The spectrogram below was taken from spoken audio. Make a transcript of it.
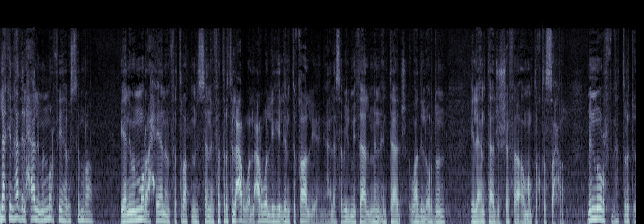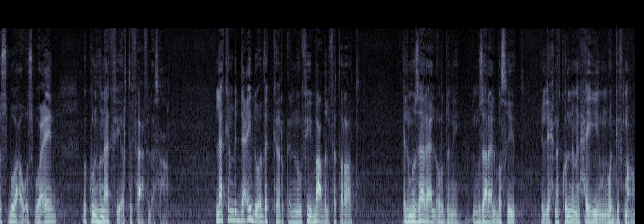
لكن هذه الحالة بنمر فيها باستمرار. يعني بنمر أحيانا فترات من السنة فترة العروة، العروة اللي هي الانتقال يعني على سبيل المثال من إنتاج وادي الأردن إلى إنتاج الشفا أو منطقة الصحراء. بنمر في فترة أسبوع أو أسبوعين بكون هناك في ارتفاع في الأسعار. لكن بدي أعيد وأذكر إنه في بعض الفترات المزارع الأردني المزارع البسيط اللي إحنا كلنا بنحييه ونوقف معه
